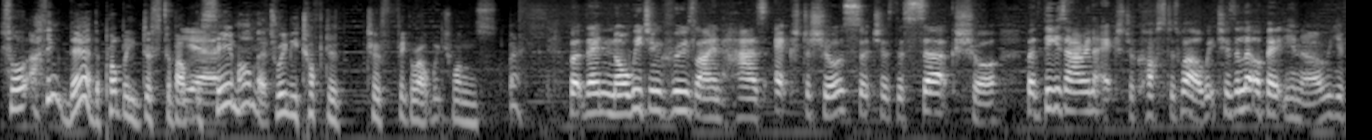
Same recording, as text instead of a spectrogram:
So I think they're, they're probably just about yeah. the same, aren't they? It's really tough to, to figure out which one's best. But then Norwegian Cruise Line has extra shows such as the Cirque show but these are an extra cost as well, which is a little bit, you know, you've,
